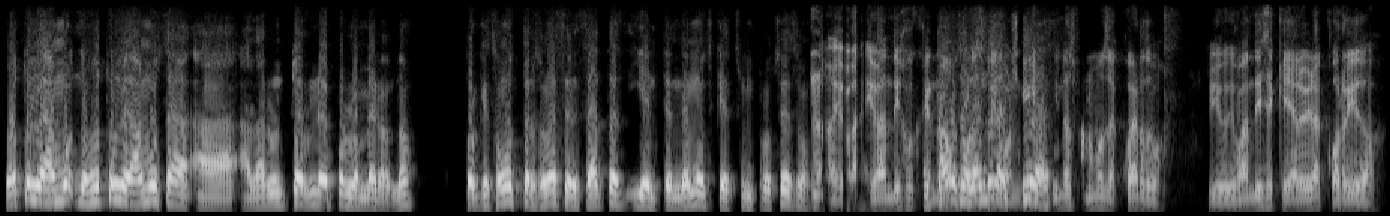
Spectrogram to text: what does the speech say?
nosotros le damos, nosotros le vamos a, dar un torneo por lo menos, ¿no? Porque somos personas sensatas y entendemos que es un proceso. No, Iván, dijo que no, hablando pues, y nos ponemos de acuerdo. Iván dice que ya lo hubiera corrido.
